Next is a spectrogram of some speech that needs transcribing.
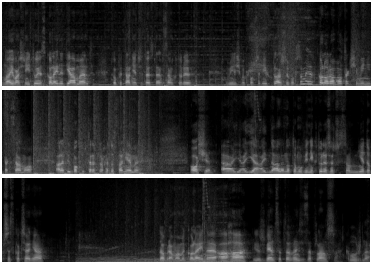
No i właśnie, i tu jest kolejny diament. Tylko pytanie, czy to jest ten sam, który mieliśmy w poprzedniej planszy, bo w sumie kolorowo tak się mieni tak samo, ale tych boksów teraz trochę dostaniemy. 8, ajajaj, no ale no to mówię, niektóre rzeczy są nie do przeskoczenia. Dobra, mamy kolejne, aha, już wiem co to będzie za plansza, kurna.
